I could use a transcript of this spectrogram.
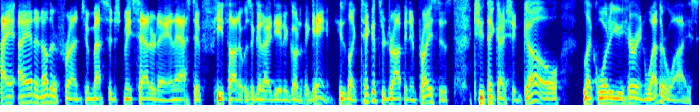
I, I, had another friend who messaged me Saturday and asked if he thought it was a good idea to go to the game. He's like, tickets are dropping in prices. Do you think I should go? Like, what are you hearing weather wise?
